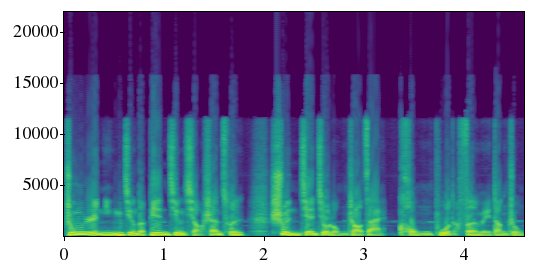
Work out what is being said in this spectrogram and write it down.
终日宁静的边境小山村瞬间就笼罩在恐怖的氛围当中。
